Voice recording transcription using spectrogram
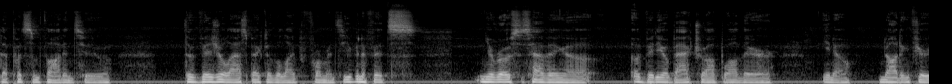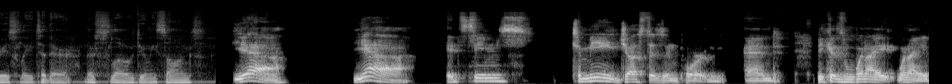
that puts some thought into the visual aspect of the live performance, even if it's Neurosis having a, a video backdrop while they're, you know, nodding furiously to their their slow doomy songs. Yeah. Yeah it seems to me just as important and because when i when i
